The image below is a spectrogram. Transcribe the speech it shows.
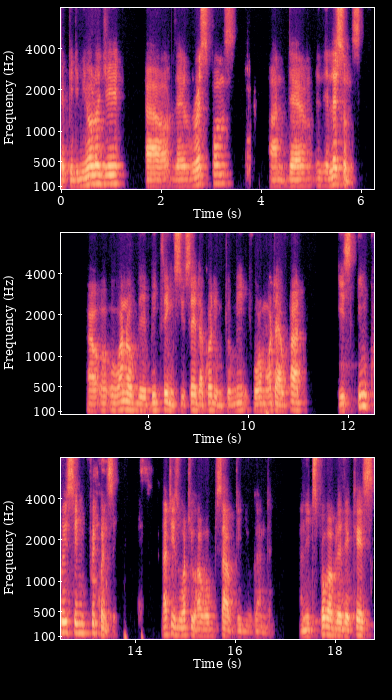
epidemiology, uh, the response, and the lessons. one of the big things you said, according to me, from what I've heard, is increasing frequency that is what you have observed in Uganda. And it's probably the case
